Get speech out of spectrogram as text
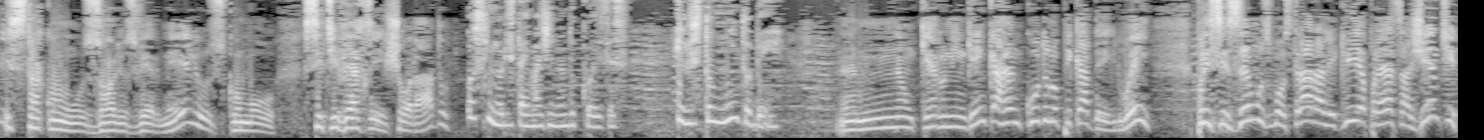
Está com os olhos vermelhos, como se tivesse chorado? O senhor está imaginando coisas. Eu estou muito bem. É, não quero ninguém carrancudo no picadeiro, hein? Precisamos mostrar alegria para essa gente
